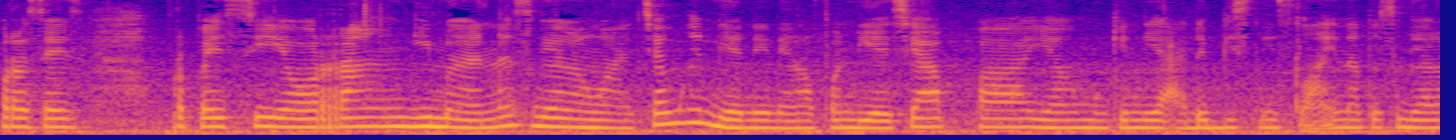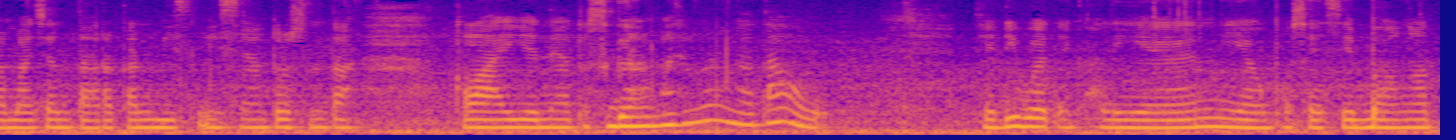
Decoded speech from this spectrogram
proses profesi orang gimana segala macam kan. Dia nih nelpon dia siapa yang mungkin dia ada bisnis lain atau segala macam tarakan bisnisnya terus entah kliennya atau segala macam kan nggak tahu. Jadi buat yang kalian yang posesif banget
